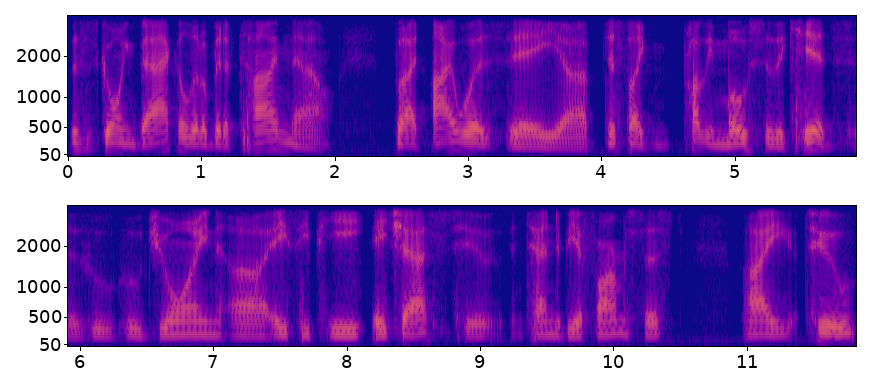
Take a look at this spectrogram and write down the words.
this is going back a little bit of time now. But I was a uh, just like probably most of the kids who who join uh, ACPHS to intend to be a pharmacist. I too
